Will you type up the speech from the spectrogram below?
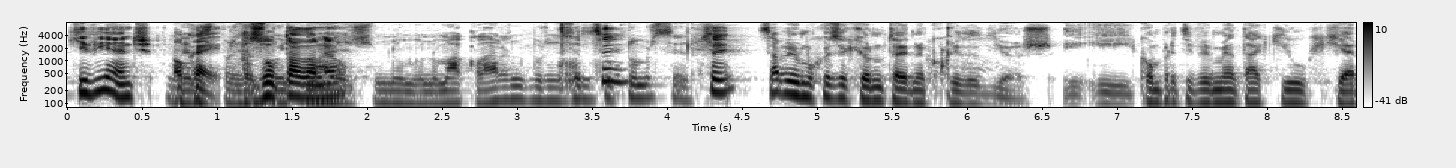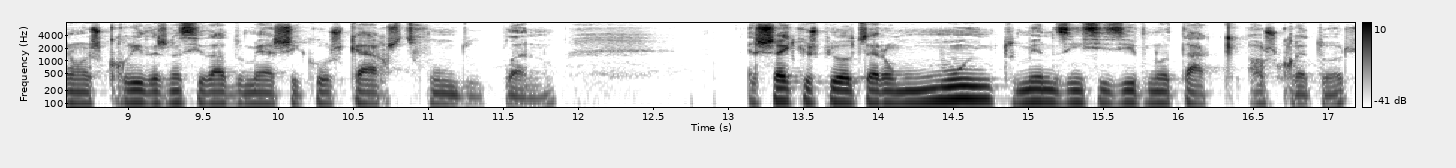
que havia antes. vemos, ok, exemplo, resultado ou não? No, no McLaren, por exemplo, Sim. do que no Mercedes. Sim. Sabem uma coisa que eu notei na corrida de hoje, e, e comparativamente àquilo que eram as corridas na cidade do México os carros de fundo plano, achei que os pilotos eram muito menos incisivos no ataque aos corretores,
